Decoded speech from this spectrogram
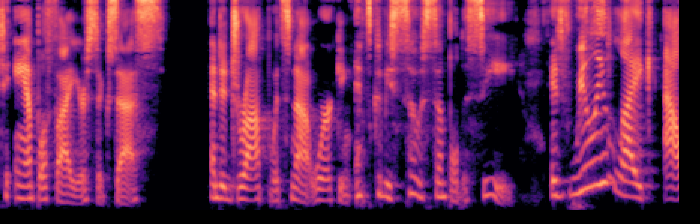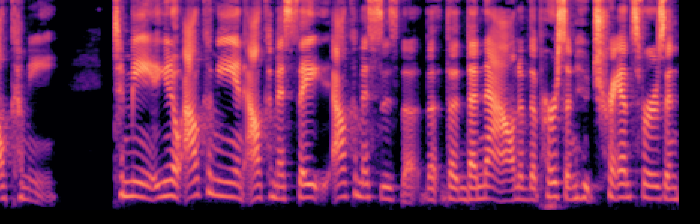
to amplify your success and to drop what's not working. It's going to be so simple to see. It's really like alchemy to me. You know, alchemy and alchemists, they, alchemist is the, the, the, the noun of the person who transfers and,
